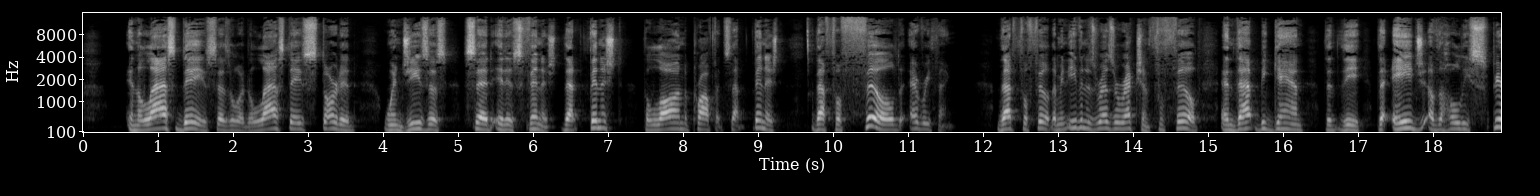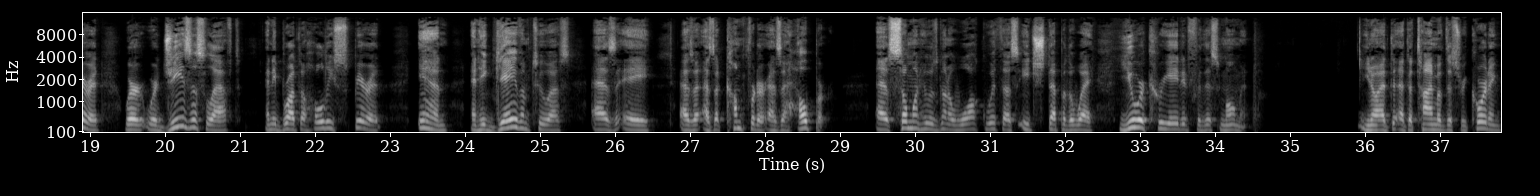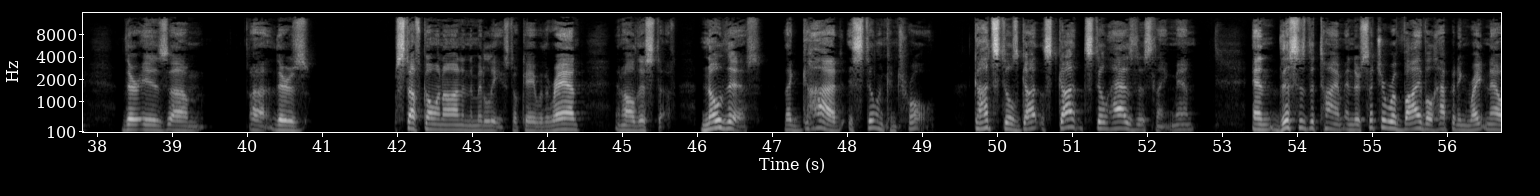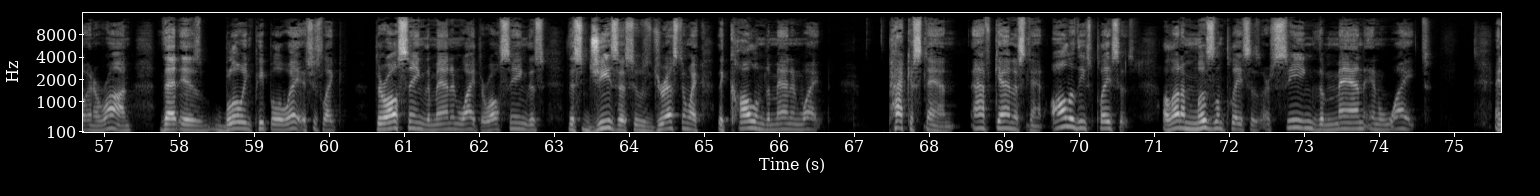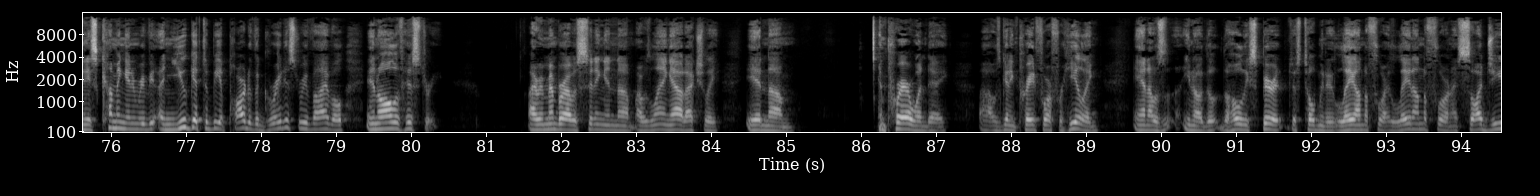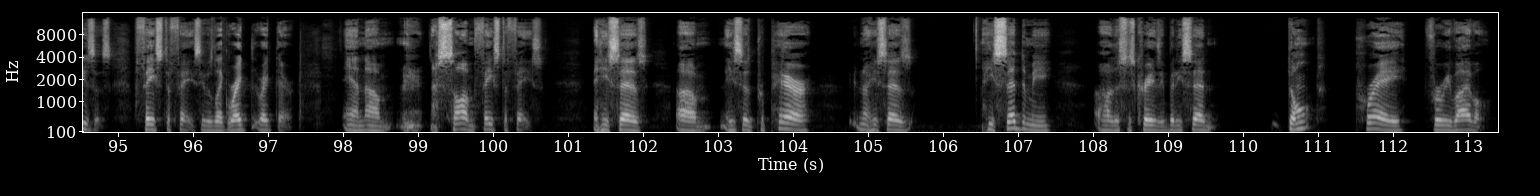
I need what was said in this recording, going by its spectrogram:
In the last days, says the Lord, the last days started when Jesus said, it is finished. That finished the law and the prophets. That finished, that fulfilled everything that fulfilled. I mean, even his resurrection fulfilled. And that began the, the, the age of the Holy Spirit where, where Jesus left and he brought the Holy Spirit in and he gave him to us as a, as a, as a comforter, as a helper, as someone who is going to walk with us each step of the way. You were created for this moment. You know, at the, at the time of this recording, there is, um, uh, there's stuff going on in the Middle East, okay, with Iran and all this stuff. Know this, that God is still in control. God still's got, God still has this thing, man. And this is the time, and there's such a revival happening right now in Iran that is blowing people away. It's just like they're all seeing the man in white. They're all seeing this, this Jesus who's dressed in white. They call him the man in white. Pakistan, Afghanistan, all of these places, a lot of Muslim places are seeing the man in white. And he's coming in and reveal, and you get to be a part of the greatest revival in all of history. I remember I was sitting in, um, I was laying out actually in, um, in prayer one day. Uh, I was getting prayed for for healing. And I was, you know, the, the Holy Spirit just told me to lay on the floor. I laid on the floor and I saw Jesus face to face. He was like right, right there. And, um, I saw him face to face. And he says, um, he says, prepare. No, he says, he said to me, uh, this is crazy, but he said, don't pray for revival.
